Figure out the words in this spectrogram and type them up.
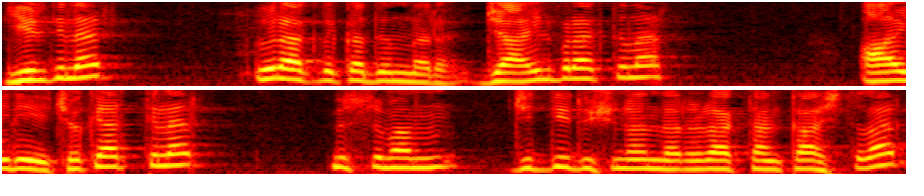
girdiler. Iraklı kadınları cahil bıraktılar. Aileyi çökerttiler. Müslüman ciddi düşünenler Irak'tan kaçtılar.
